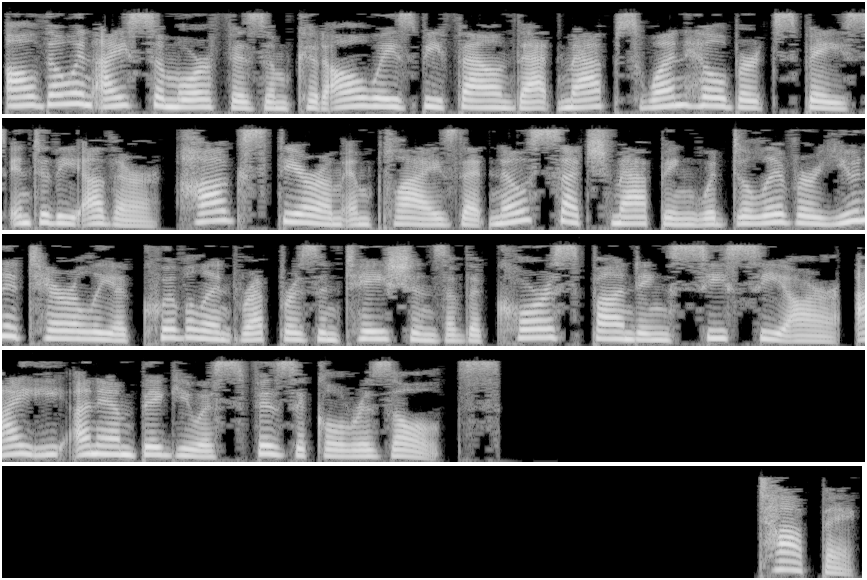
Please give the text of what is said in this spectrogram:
Although an isomorphism could always be found that maps one Hilbert space into the other, Haag's theorem implies that no such mapping would deliver unitarily equivalent representations of the corresponding CCR, i.e. unambiguous physical results. Topic:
